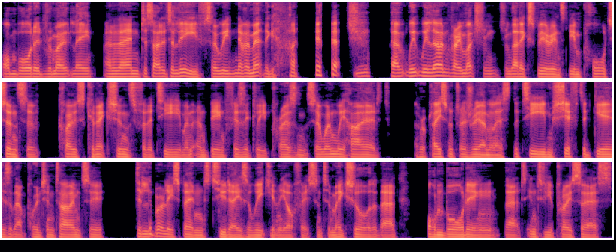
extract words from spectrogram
onboarded remotely, and then decided to leave. So we never met the guy. Um, we we learned very much from from that experience the importance of close connections for the team and, and being physically present. So when we hired a replacement treasury analyst, the team shifted gears at that point in time to deliberately spend two days a week in the office and to make sure that that onboarding, that interview process,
